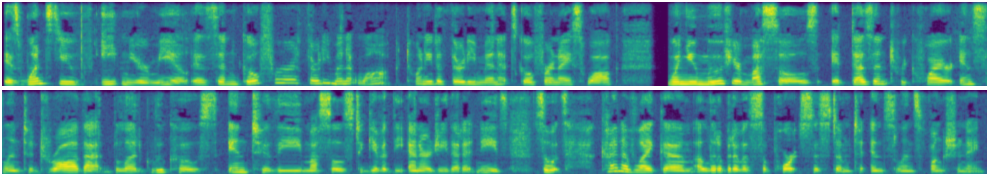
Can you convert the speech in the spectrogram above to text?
is once you've eaten your meal is then go for a 30 minute walk 20 to 30 minutes go for a nice walk. When you move your muscles it doesn't require insulin to draw that blood glucose into the muscles to give it the energy that it needs. So it's kind of like um, a little bit of a support system to insulin's functioning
